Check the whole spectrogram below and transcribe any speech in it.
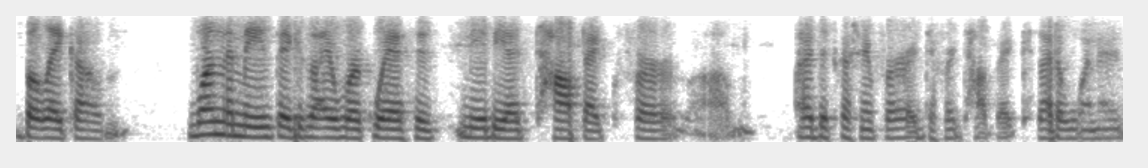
but like um, one of the main things I work with is maybe a topic for um, a discussion for a different topic because I don't want to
